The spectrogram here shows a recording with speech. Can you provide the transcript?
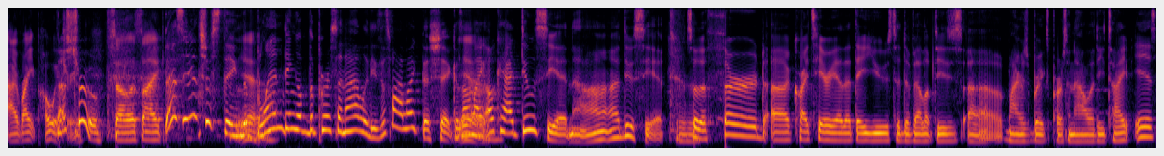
I write poetry. That's true. So it's like That's interesting. The blending of the personalities. That's why I like this shit because I'm like, okay, I do see it now. I do see it. So the third uh, criteria that they use to develop these uh, Myers Briggs personality type is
